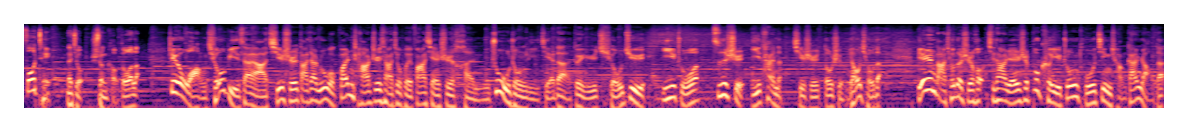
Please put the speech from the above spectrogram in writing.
forty，那就顺口多了。这个网球比赛啊，其实大家如果观察之下，就会发现是很注重礼节的，对于球具、衣着、姿势、仪态呢，其实都是有要求的。别人打球的时候，其他人是不可以中途进场干扰的。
